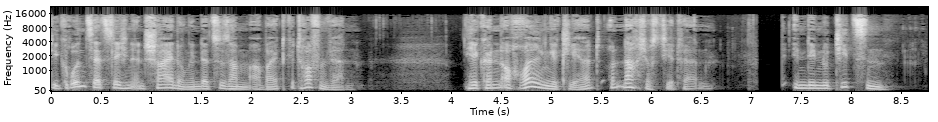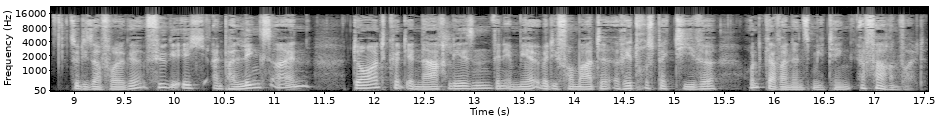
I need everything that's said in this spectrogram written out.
die grundsätzlichen Entscheidungen der Zusammenarbeit getroffen werden. Hier können auch Rollen geklärt und nachjustiert werden. In den Notizen zu dieser Folge füge ich ein paar Links ein. Dort könnt ihr nachlesen, wenn ihr mehr über die Formate Retrospektive und Governance Meeting erfahren wollt.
